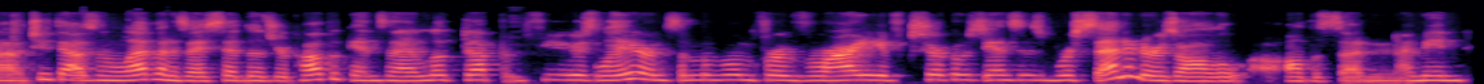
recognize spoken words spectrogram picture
uh, 2011, as I said, those Republicans, and I looked up a few years later, and some of them, for a variety of circumstances, were senators all all of a sudden. I mean,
